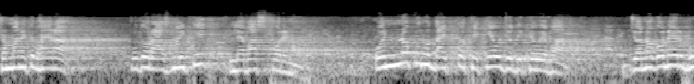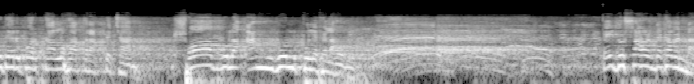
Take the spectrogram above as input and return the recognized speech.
সম্মানিত ভাইয়েরা, শুধু রাজনৈতিক লেবাস পরে নয় অন্য কোনো দায়িত্ব থেকেও যদি কেউ এবার জনগণের বুটের উপর কালো হাত রাখতে চান, সবগুলো আঙ্গুল খুলে ফেলা হবে। এই দুঃসাহস দেখাবেন না।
